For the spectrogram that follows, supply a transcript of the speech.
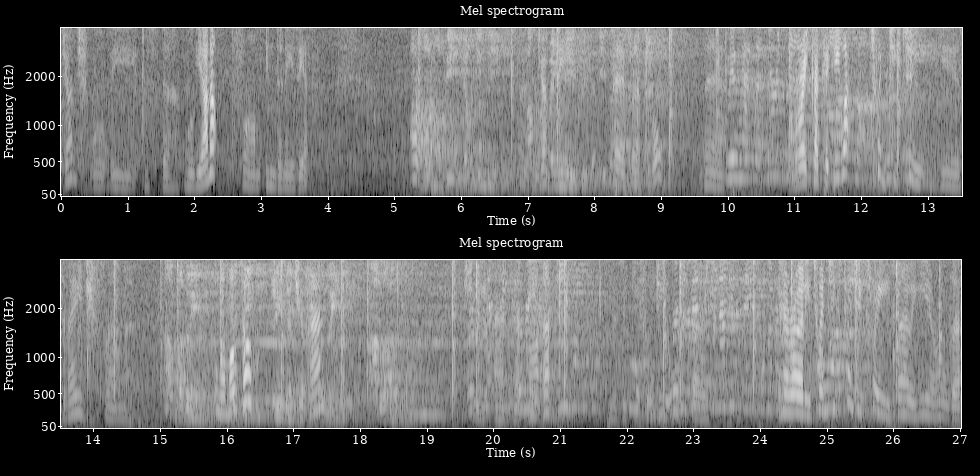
the judge will be Mr. Mulyana from Indonesia. So the Japanese pair, first of all, there. Reika Kakiiwa, 22 years of age from Kumamoto in Japan. She and her partner, Mizuki Fujii, also in her early 20s, 23, though a year older.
